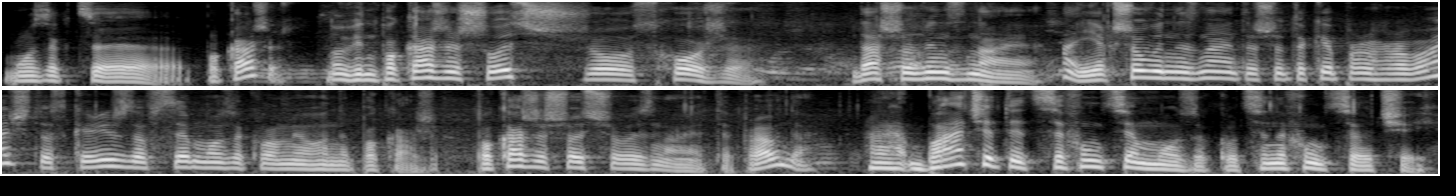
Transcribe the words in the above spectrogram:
мозок це покаже? Ну він покаже щось, що схоже. Да, що він знає. А якщо ви не знаєте, що таке програвач, то скоріш за все мозок вам його не покаже. Покаже щось, що ви знаєте, правда? Бачити це функція мозку, це не функція очей.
